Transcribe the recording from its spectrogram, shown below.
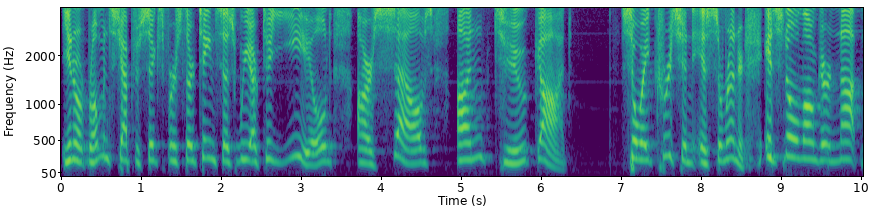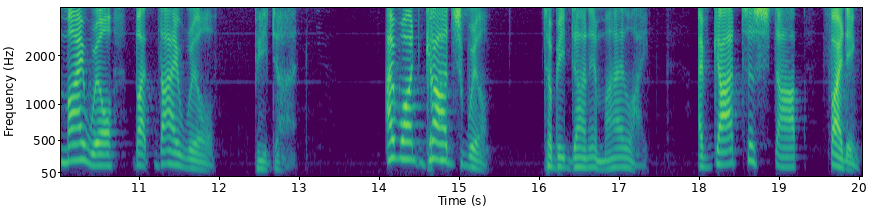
You know, Romans chapter 6, verse 13 says, We are to yield ourselves unto God. So a Christian is surrendered. It's no longer not my will, but thy will be done. I want God's will to be done in my life. I've got to stop fighting.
